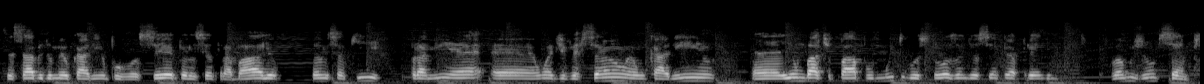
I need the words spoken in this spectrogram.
Você sabe do meu carinho por você, pelo seu trabalho. Então, isso aqui para mim é, é, uma diversão, é um carinho é, e um bate-papo muito gostoso, onde eu sempre aprendo. Vamos juntos sempre.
